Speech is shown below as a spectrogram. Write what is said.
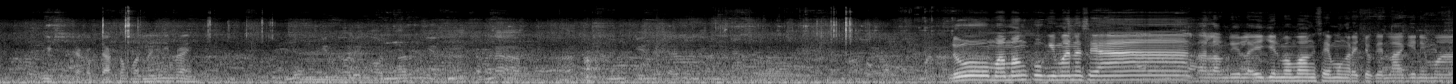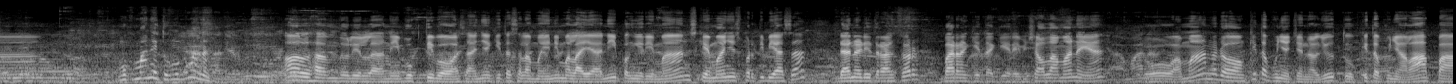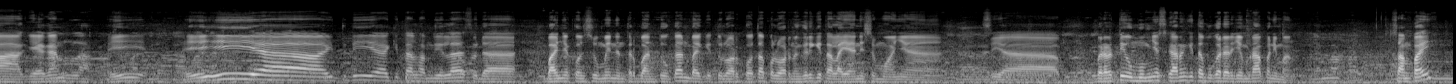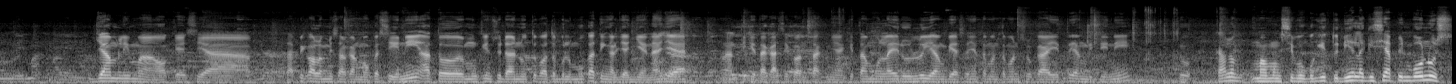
wih, cakep-cakep warnanya nih, Bray. ownernya Duh, mamangku gimana sehat? Alhamdulillah izin mamang, saya mau ngerecokin lagi nih, Mang. Mau ke mana itu? Mau ke mana? Alhamdulillah nih bukti bahwasanya kita selama ini melayani pengiriman skemanya seperti biasa dana ditransfer barang kita kirim Insya Allah mana ya? Oh amanah dong kita punya channel YouTube kita punya lapak ya kan? Iya iya itu dia kita alhamdulillah sudah banyak konsumen yang terbantukan baik itu luar kota luar negeri kita layani semuanya siap berarti umumnya sekarang kita buka dari jam berapa nih mang? Sampai? Jam 5, oke siap. Tapi kalau misalkan mau ke sini atau mungkin sudah nutup atau belum buka tinggal janjian aja. Nanti kita kasih kontaknya. Kita mulai dulu yang biasanya teman-teman suka itu yang di sini. Tuh, kalau Mamang sibuk begitu, dia lagi siapin bonus.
